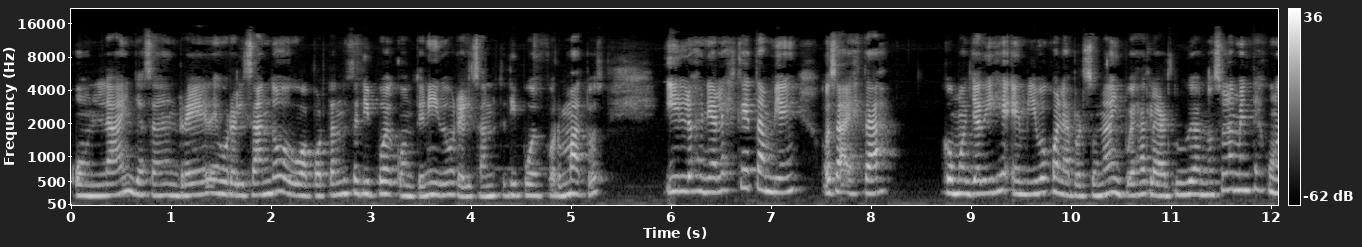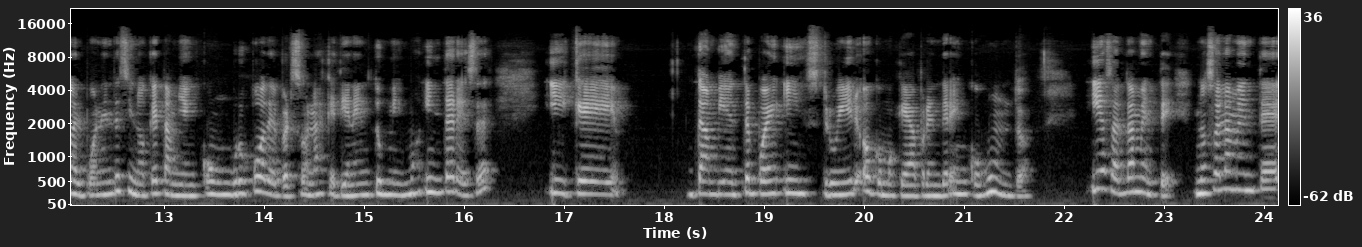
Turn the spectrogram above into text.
online, ya sea en redes o realizando o aportando este tipo de contenido, realizando este tipo de formatos. Y lo genial es que también, o sea, estás, como ya dije, en vivo con la persona y puedes aclarar tu duda no solamente con el ponente, sino que también con un grupo de personas que tienen tus mismos intereses y que también te pueden instruir o como que aprender en conjunto. Y exactamente, no solamente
